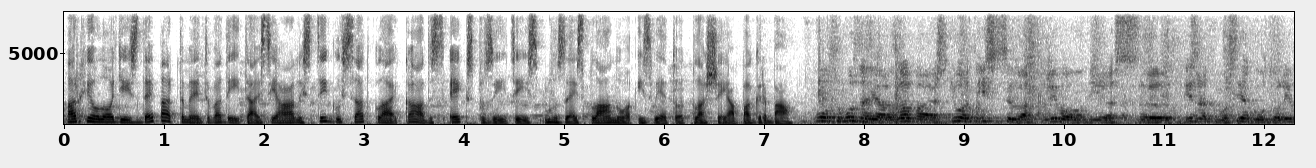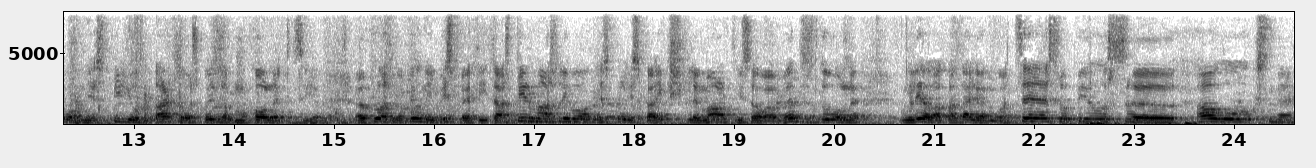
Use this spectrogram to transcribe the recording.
Arheoloģijas departamenta vadītājs Jānis Ciglis atklāja, kādas ekspozīcijas muzejs plāno izvietot plašajā pagrabā. Mūsu muzejā glabājas ļoti izcila Livonijas eh, izrakumos iegūto Livonijas piļu arheoloģisko izrakumu kolekcija. Eh, protams, pilnībā izpētītās pirmās Livonijas pilis, kā Ikšķile, Mārtiņsavā, Vedzdole, lielākā daļa no Cēsu pilsētas, eh, Alūksne,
